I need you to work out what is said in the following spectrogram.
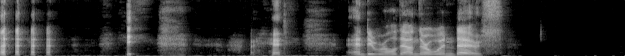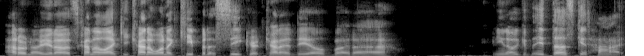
and they roll down their windows. I don't know, you know, it's kind of like you kind of want to keep it a secret kind of deal, but uh you know, it does get hot.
